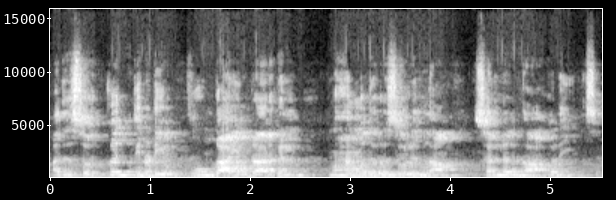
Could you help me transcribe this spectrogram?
அது சொர்க்கத்தினுடைய பூங்கா என்றார்கள் முகமது ரசூலுல்லா ஸல்லல்லாஹு அலைஹி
